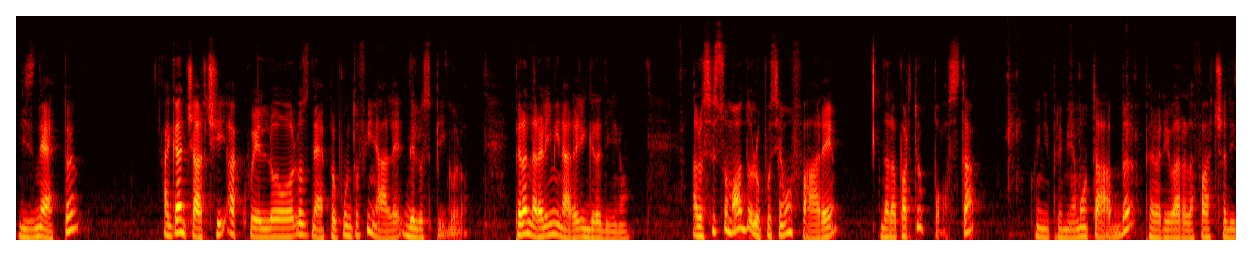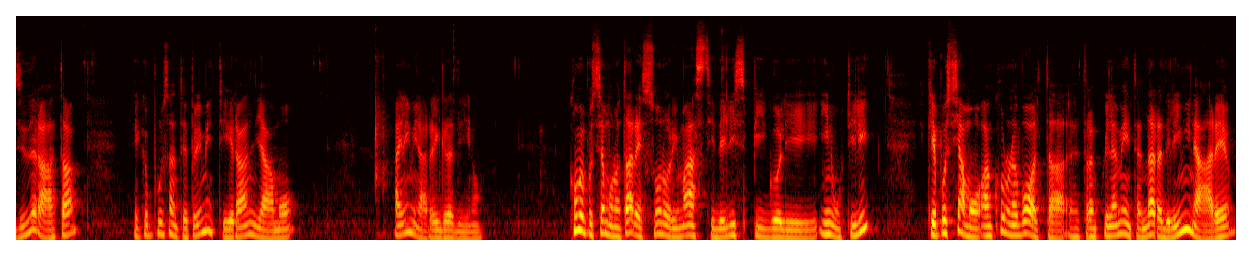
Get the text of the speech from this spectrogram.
gli snap, agganciarci a quello, lo snap punto finale dello spigolo per andare a eliminare il gradino. Allo stesso modo lo possiamo fare dalla parte opposta, quindi premiamo Tab per arrivare alla faccia desiderata e col pulsante premi tira andiamo a eliminare il gradino. Come possiamo notare sono rimasti degli spigoli inutili che possiamo ancora una volta eh, tranquillamente andare ad eliminare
